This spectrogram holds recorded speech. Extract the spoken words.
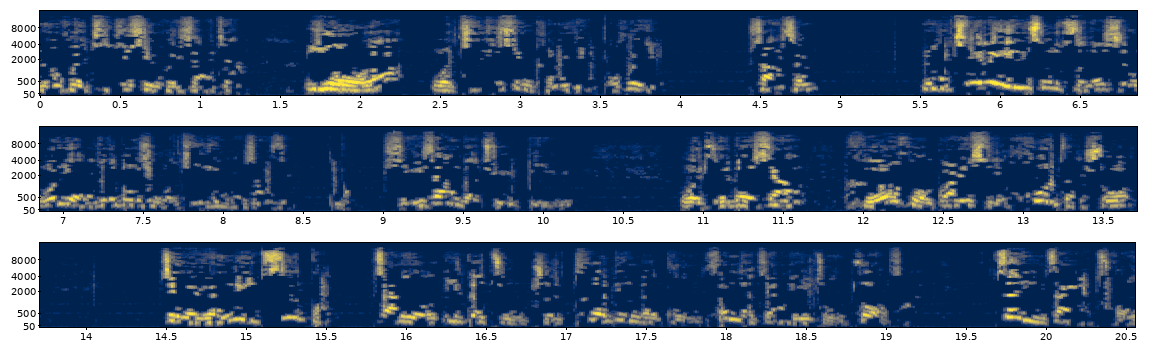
能会积极性会下降；有了，我积极性可能也不会上升。那么激励因素指的是我有了这个东西，我积极性会上升，对吧？形象的去比喻，我觉得像合伙关系或者说这个人力资本占有一个组织特定的股份的这样一种做法，正在从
